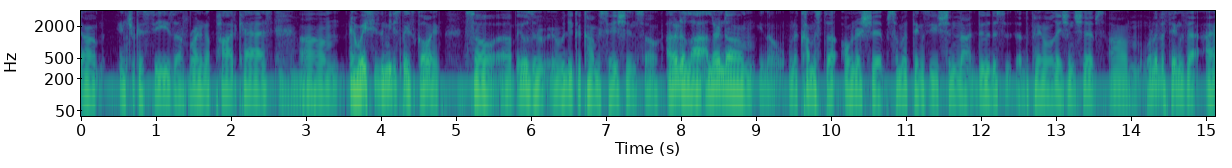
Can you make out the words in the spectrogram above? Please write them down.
um, intricacies of running a podcast, um, and where he sees the media space going. So uh, it was a, a really good conversation. So I learned a lot. I learned, um, you know, when it comes to ownership, some of the things you should not do. This uh, depending on relationships. Um, one of the things that I,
